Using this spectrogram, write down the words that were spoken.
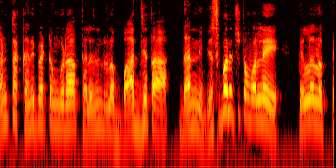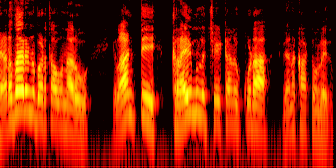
గంట కనిపెట్టడం కూడా తల్లిదండ్రుల బాధ్యత. దాన్ని విస్మరించడం వల్లే పిల్లలు పెడదారిన పడతా ఉన్నారు. ఇలాంటి క్రైములు చేయటానికి కూడా వెనకాటం లేదు.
